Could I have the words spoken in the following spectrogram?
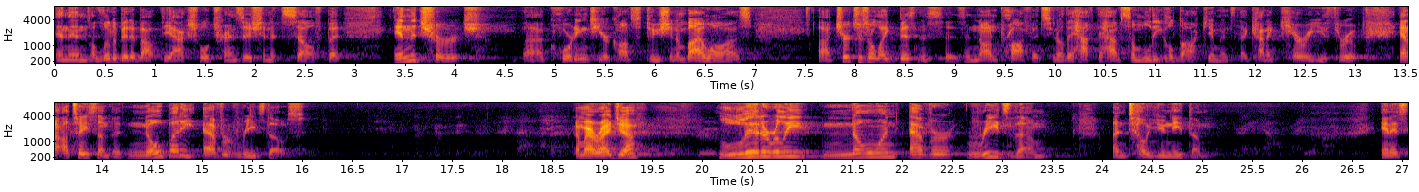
and then a little bit about the actual transition itself. But in the church, uh, according to your constitution and bylaws, uh, churches are like businesses and nonprofits. You know, they have to have some legal documents that kind of carry you through. And I'll tell you something nobody ever reads those. Am I right, Jeff? Literally, no one ever reads them until you need them. And it's,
